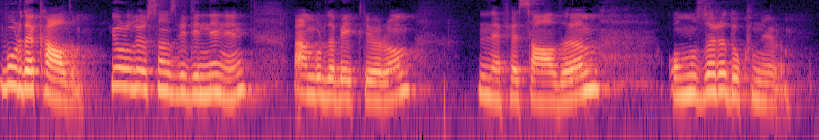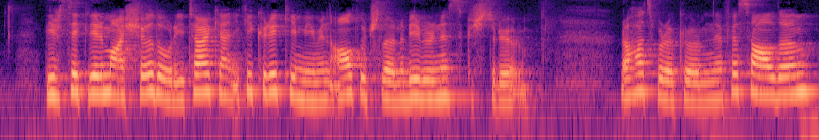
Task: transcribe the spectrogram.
Burada kaldım. Yoruluyorsanız bir dinlenin. Ben burada bekliyorum. Nefes aldım. Omuzlara dokunuyorum. Dirseklerimi aşağı doğru iterken iki kürek kemiğimin alt uçlarını birbirine sıkıştırıyorum. Rahat bırakıyorum. Nefes aldım.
